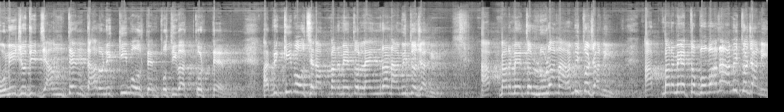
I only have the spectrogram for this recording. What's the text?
উনি যদি জানতেন, তাহলে উনি কি বলতেন, প্রতিবাদ করতেন। আপনি কি বলছেন, আপনার মেয়ে তো ল্যাংরা আমি তো জানি। আপনার মেয়ে তো লুলা না, আমি তো জানি। আপনার মেয়ে তো বোবা না, আমি তো জানি।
